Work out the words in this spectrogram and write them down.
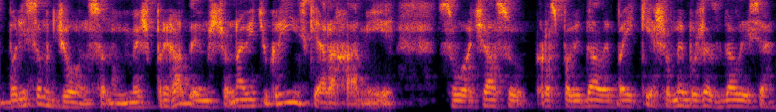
Борисом Джонсоном. Ми ж пригадуємо, що навіть українські арахамії свого часу розповідали байки, що ми б уже здалися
